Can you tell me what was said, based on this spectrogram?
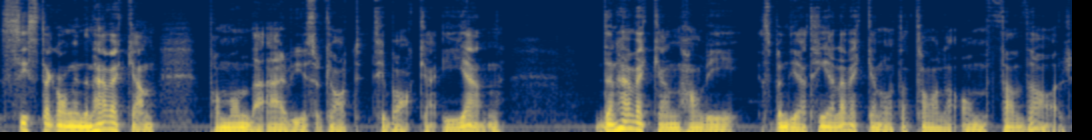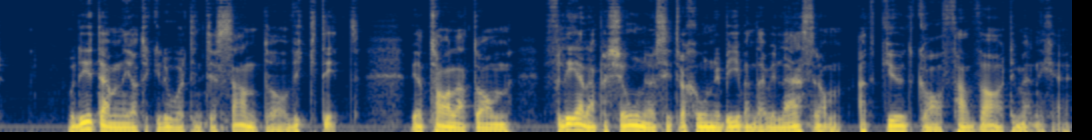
sista gången den här veckan. På måndag är vi ju såklart tillbaka igen. Den här veckan har vi spenderat hela veckan åt att tala om favör. Och det är ett ämne jag tycker är oerhört intressant och viktigt. Vi har talat om flera personer och situationer i Bibeln där vi läser om att Gud gav favör till människor.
